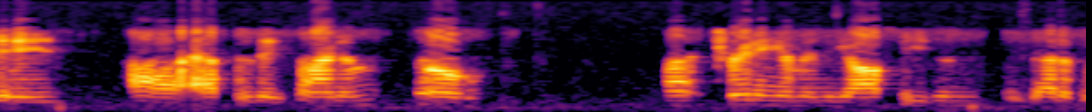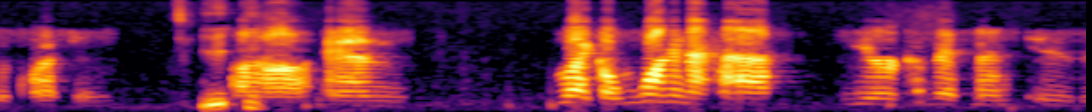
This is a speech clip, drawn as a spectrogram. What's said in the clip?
days uh, after they sign him. So uh, trading him in the off season is out of the question. Uh, and like a one and a half year commitment is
